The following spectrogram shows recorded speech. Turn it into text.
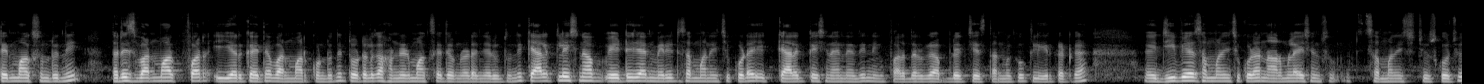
టెన్ మార్క్స్ ఉంటుంది. That is one mark for ఇయర్కి అయితే వన్ మార్క్ ఉంటుంది. టోటల్గా హండ్రెడ్ మార్క్స్ అయితే ఉండడం జరుగుతుంది. Calculation of weightage and merit సంబంధించి కూడా ఈ క్యాలిక్యులేషన్ అనేది నేను ఫర్దర్గా అప్డేట్ చేస్తాను మీకు క్లియర్ కట్గా జీబీఎస్ సంబంధించి కూడా నార్మలైజేషన్ సంబంధించి చూసుకోవచ్చు.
